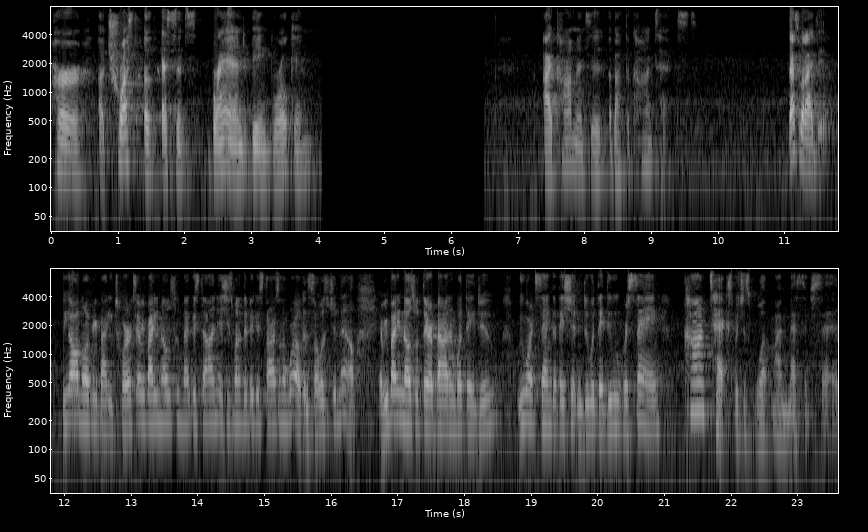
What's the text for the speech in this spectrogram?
her uh, trust of Essence brand being broken, I commented about the context. That's what I did. We all know everybody twerks. Everybody knows who Meg Thee Stallion is. She's one of the biggest stars in the world, and so is Janelle. Everybody knows what they're about and what they do. We weren't saying that they shouldn't do what they do. We were saying context, which is what my message said.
